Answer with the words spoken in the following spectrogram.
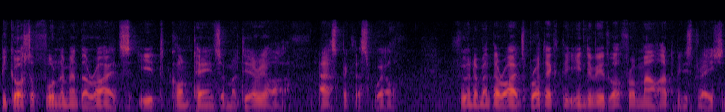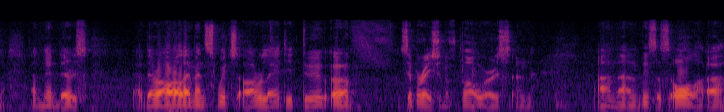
because of fundamental rights it contains a material aspect as well. Fundamental rights protect the individual from maladministration, and then there is uh, there are elements which are related to uh, separation of powers, and and, and this is all uh,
